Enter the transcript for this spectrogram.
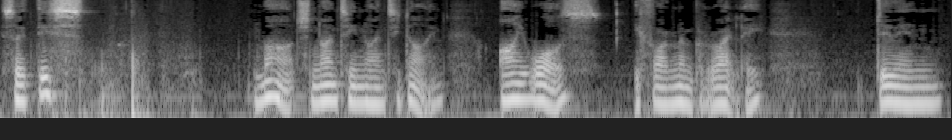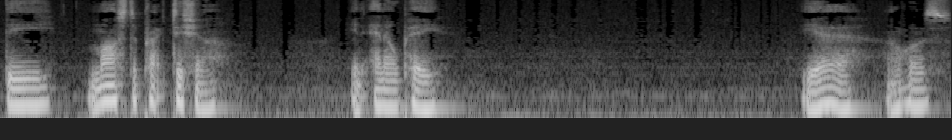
so this March 1999, I was, if I remember rightly, doing the master practitioner in NLP. Yeah, I was.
